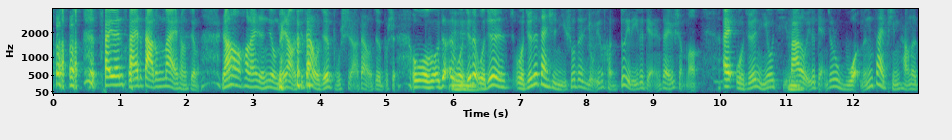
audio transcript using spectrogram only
裁员裁的大动脉上去了。然后后来人就没让我去，但是我觉得不是啊，但是我觉得不是。我我我我觉得我觉得我觉得，但是你说的有一个很对的一个点是在于什么？哎，我觉得你又启发了我一个点，就是我们在平常的。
